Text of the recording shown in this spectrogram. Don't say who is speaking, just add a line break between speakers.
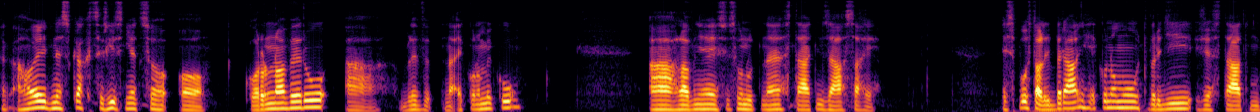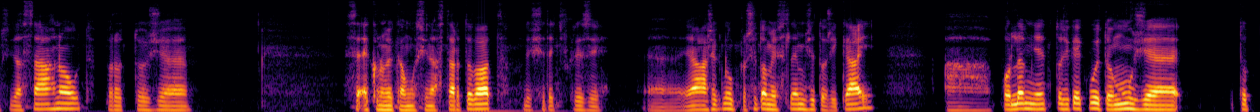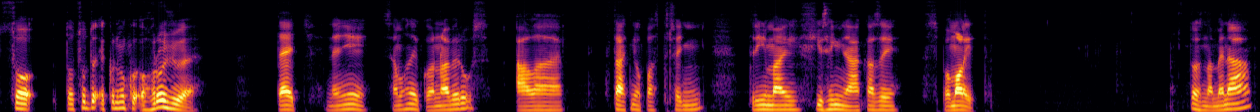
Tak ahoj, dneska chci říct něco o koronaviru a vliv na ekonomiku a hlavně, jestli jsou nutné státní zásahy. I spousta liberálních ekonomů tvrdí, že stát musí zasáhnout, protože se ekonomika musí nastartovat, když je teď v krizi. Eh, já řeknu, proč si to myslím, že to říkají. A podle mě to říkají kvůli tomu, že to, co, to, co tu ekonomiku ohrožuje, teď není samotný koronavirus, ale státní opatření, které mají šíření nákazy zpomalit. To znamená,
